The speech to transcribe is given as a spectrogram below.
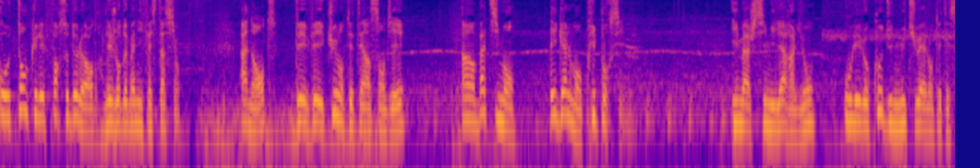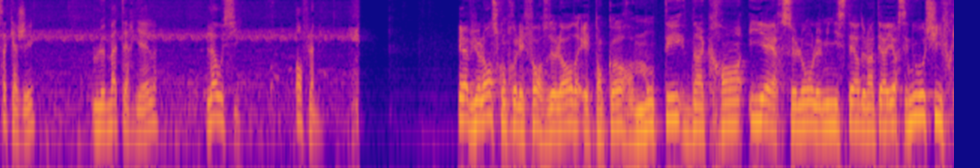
autant que les forces de l'ordre les jours de manifestation. À Nantes, des véhicules ont été incendiés. Un bâtiment également pris pour cible. Image similaire à Lyon, où les locaux d'une mutuelle ont été saccagés, le matériel, là aussi, enflammé. Et la violence contre les forces de l'ordre est encore montée d'un cran. Hier, selon le ministère de l'Intérieur, ces nouveaux chiffres,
